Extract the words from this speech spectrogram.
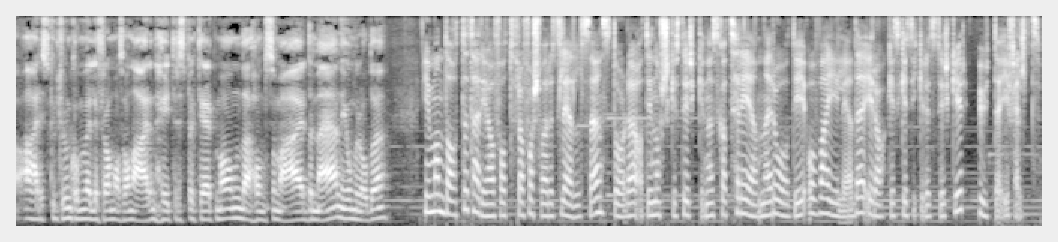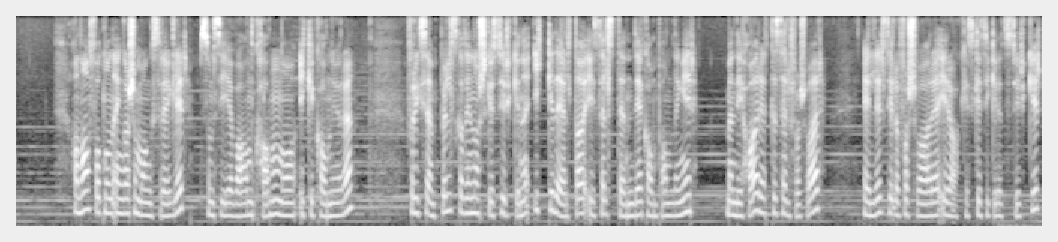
æreskulturen kommer veldig fram. Altså, han er en høyt respektert mann. Det er han som er the man i området. I mandatet Terje har fått fra Forsvarets ledelse, står det at de norske styrkene skal trene, rådgi og veilede irakiske sikkerhetsstyrker ute i felt. Han har fått noen engasjementsregler som sier hva han kan og ikke kan gjøre. F.eks. skal de norske styrkene ikke delta i selvstendige kamphandlinger, men de har rett til selvforsvar eller til å forsvare irakiske sikkerhetsstyrker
